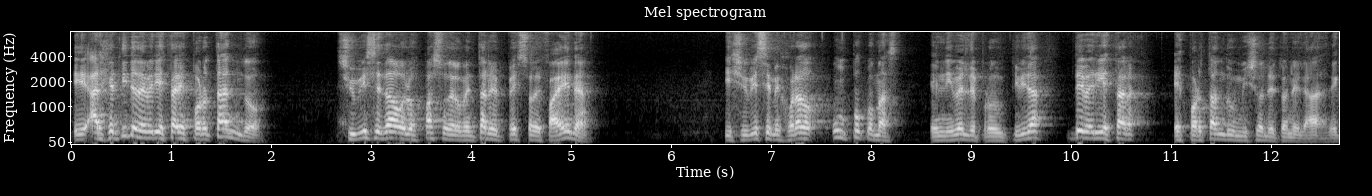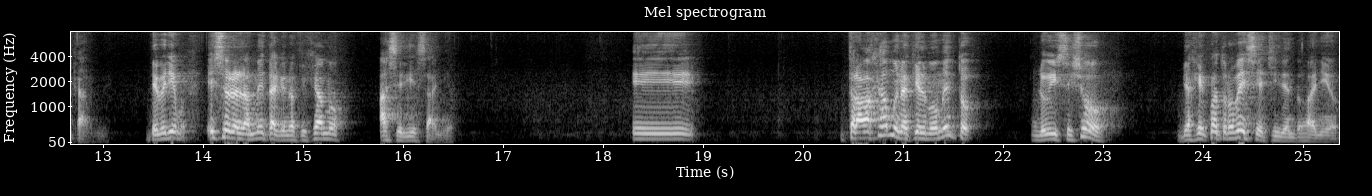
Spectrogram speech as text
Eh, Argentina debería estar exportando si hubiese dado los pasos de aumentar el peso de faena y si hubiese mejorado un poco más el nivel de productividad, debería estar exportando un millón de toneladas de carne. Deberíamos, era la meta que nos fijamos hace 10 años. Eh, trabajamos en aquel momento, lo hice yo, Viajé cuatro veces a Chile en dos años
